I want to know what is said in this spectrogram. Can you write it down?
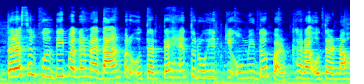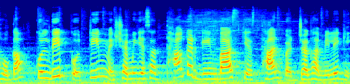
दरअसल कुलदीप अगर मैदान पर उतरते हैं तो रोहित की उम्मीदों पर खरा उतरना होगा। कुलदीप को टीम में शमी जैसा धाकर गेंदबाज के स्थान पर जगह मिलेगी।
